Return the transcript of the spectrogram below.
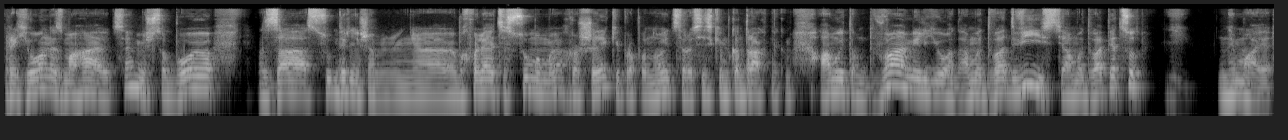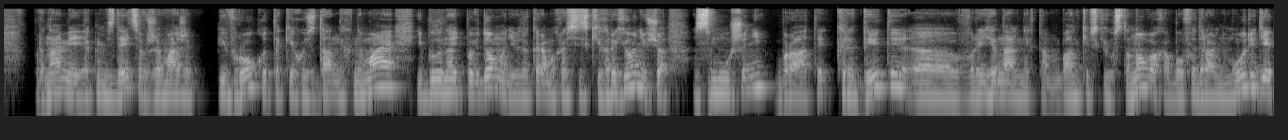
регіони змагаються між собою за вірніше, е, вихваляються сумами грошей, які пропонуються російським контрактникам. А ми там 2 мільйони, а ми 2 200, а ми 2 500. Немає. Принаймні, як мені здається, вже майже півроку таких ось даних немає, і були навіть повідомлені від окремих російських регіонів, що змушені брати кредити е, в регіональних там банківських установах або федеральному уряді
